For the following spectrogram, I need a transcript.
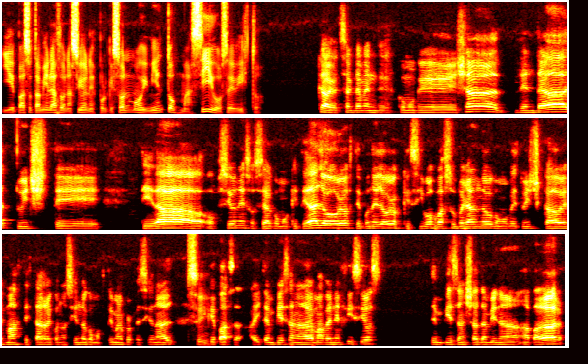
y de paso también las donaciones porque son movimientos masivos he visto. Claro, exactamente. Como que ya de entrada Twitch te, te da opciones, o sea, como que te da logros, te pone logros que si vos vas superando, como que Twitch cada vez más te está reconociendo como streamer profesional. Sí. qué pasa? Ahí te empiezan a dar más beneficios, te empiezan ya también a, pagar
